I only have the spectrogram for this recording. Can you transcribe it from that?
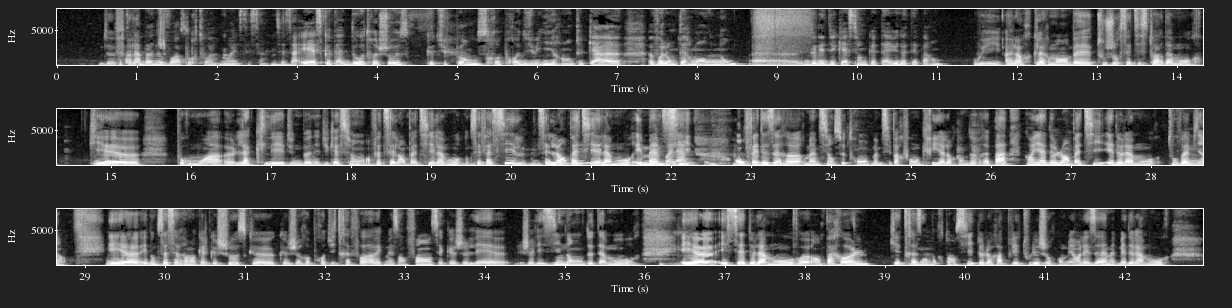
c'était la, bonne voie pour toi. Mm-hmm. Ouais, c'est ça, c'est mm-hmm. ça. Et est-ce que tu as d'autres choses que tu penses reproduire, en tout cas euh, volontairement ou non, euh, de l'éducation que tu as eue de tes parents? Oui, alors clairement, ben, toujours cette histoire d'amour qui est mmh euh, pour moi euh, la clé d'une bonne éducation. En fait, c'est l'empathie et l'amour. Donc c'est facile, mmh c'est l'empathie et l'amour. Et même si on fait des erreurs, même si on se trompe, même si parfois on crie alors qu'on ne devrait pas, quand il y a de mmh l'empathie et de l'amour, tout va bien. Et, euh, et, donc ça, c'est vraiment quelque chose que, que je reproduis très fort avec mes enfants, c'est que je les, je les inonde d'amour. Et, et c'est de l'amour en parole qui est très important aussi, de leur rappeler tous les jours combien on les aime, mais de l'amour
